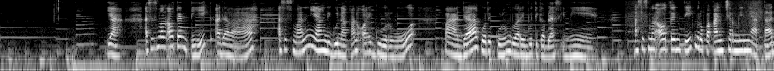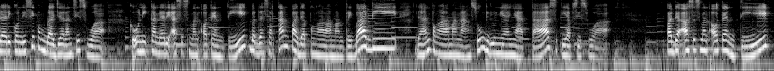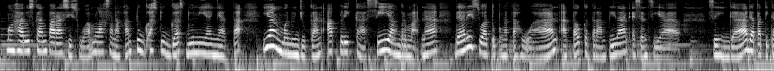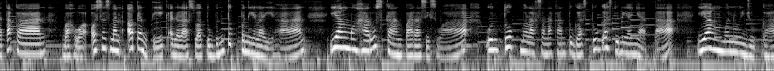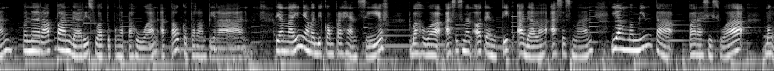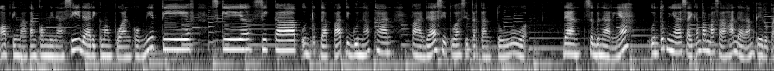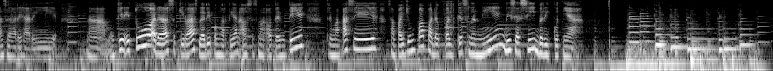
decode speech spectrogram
Ya, asesmen autentik adalah asesmen yang digunakan oleh guru pada kurikulum 2013 ini. Asesmen autentik merupakan cermin nyata dari kondisi pembelajaran siswa. Keunikan dari asesmen autentik berdasarkan pada pengalaman pribadi dan pengalaman langsung di dunia nyata setiap siswa. Pada asesmen autentik mengharuskan para siswa melaksanakan tugas-tugas dunia nyata yang menunjukkan aplikasi yang bermakna dari suatu pengetahuan atau keterampilan esensial. Sehingga dapat dikatakan bahwa asesmen autentik adalah suatu bentuk penilaian yang mengharuskan para siswa untuk melaksanakan tugas-tugas dunia nyata yang menunjukkan penerapan dari suatu pengetahuan atau keterampilan. Artian lain yang lebih komprehensif bahwa asesmen otentik adalah asesmen yang meminta para siswa mengoptimalkan kombinasi dari kemampuan kognitif, skill, sikap untuk dapat digunakan pada situasi tertentu. Dan sebenarnya untuk menyelesaikan permasalahan dalam kehidupan sehari-hari. Nah, mungkin itu adalah sekilas dari pengertian asesmen autentik. Terima kasih. Sampai jumpa pada podcast learning di sesi berikutnya.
